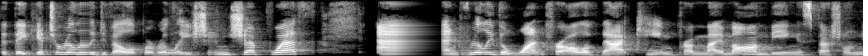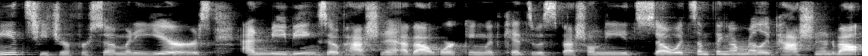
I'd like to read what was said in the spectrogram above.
that they get to really develop a relationship with. And and really, the want for all of that came from my mom being a special needs teacher for so many years and me being so passionate about working with kids with special needs. So it's something I'm really passionate about.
